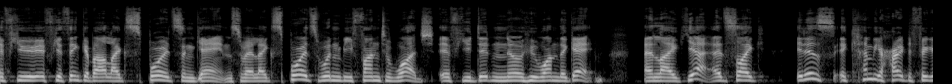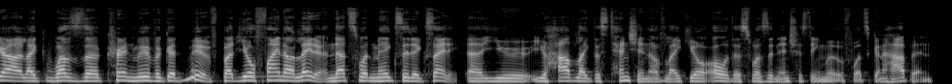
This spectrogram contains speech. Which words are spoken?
if you if you think about like sports and games, where like sports wouldn't be fun to watch if you didn't know who won the game. And like, yeah, it's like it is it can be hard to figure out like was the current move a good move? But you'll find out later and that's what makes it exciting. Uh, you you have like this tension of like yo oh this was an interesting move. What's going to happen?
